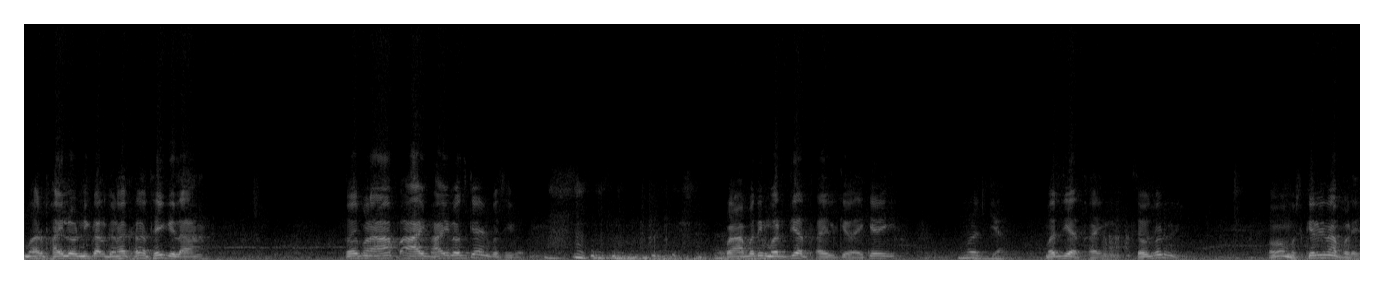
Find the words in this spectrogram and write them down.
મારા ફાઇલો નિકાલ ઘણા ખરા થઈ ગયેલા. તો પણ આ આ ફાઇલો જ ક્યાં પછી? પણ આ બધી મરજિયાત ફાઇલ કહેવાય કેવી? મરજિયાત. મરજિયાત ફાઇલ સમજ પડે ને? આમાં મુશ્કેલી ના પડે.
